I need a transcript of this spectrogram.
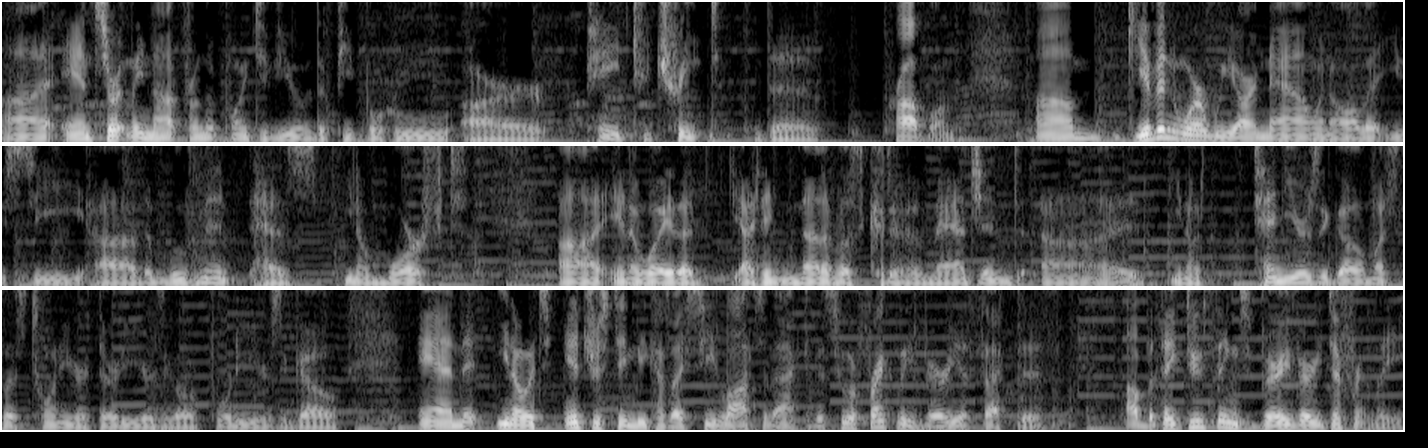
uh, and certainly not from the point of view of the people who are paid to treat the problem. Um, given where we are now and all that you see, uh, the movement has you know morphed uh, in a way that I think none of us could have imagined. Uh, you know, ten years ago, much less twenty or thirty years ago, or forty years ago. And it, you know, it's interesting because I see lots of activists who are frankly very effective, uh, but they do things very, very differently,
